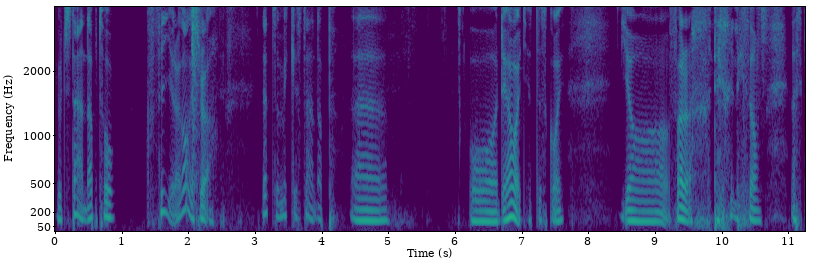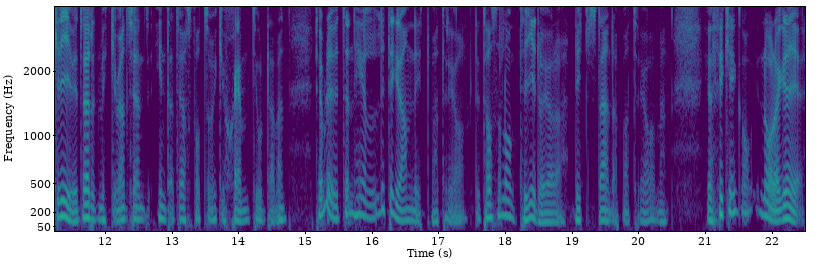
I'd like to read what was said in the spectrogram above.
gjort stand-up två, fyra gånger tror jag. Rätt så mycket stand-up. Och det har varit jätteskoj. Jag, för, det liksom, jag har skrivit väldigt mycket, men jag känner inte att jag har fått så mycket skämt gjorda. Men det har blivit en hel, lite grann nytt material. Det tar så lång tid att göra nytt standup-material. Men jag fick igång några grejer.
